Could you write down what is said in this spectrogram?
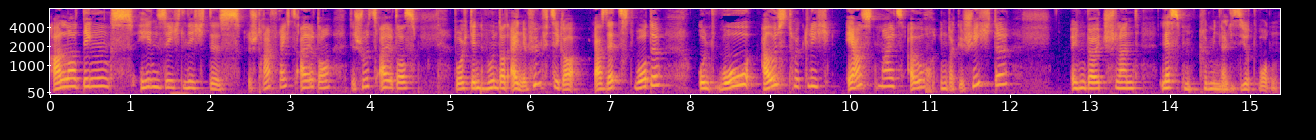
Allerdings hinsichtlich des Strafrechtsalters, des Schutzalters, durch den 151er ersetzt wurde und wo ausdrücklich erstmals auch in der Geschichte in Deutschland Lesben kriminalisiert wurden.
